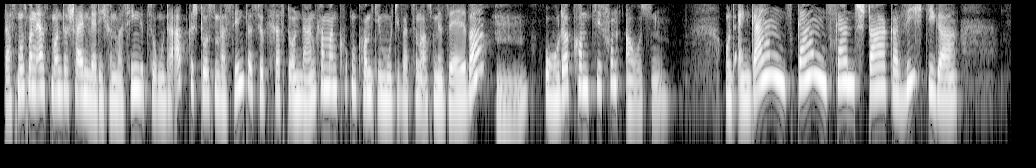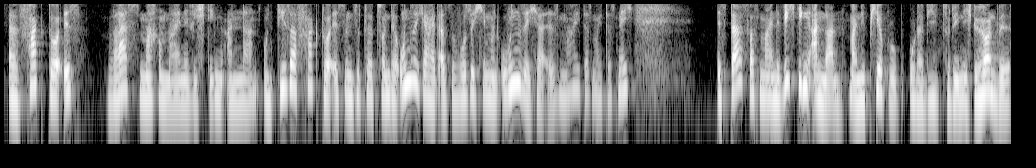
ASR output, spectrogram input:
Das muss man erstmal unterscheiden, werde ich von was hingezogen oder abgestoßen, was sind das für Kräfte und dann kann man gucken, kommt die Motivation aus mir selber mhm. oder kommt sie von außen. Und ein ganz, ganz, ganz starker, wichtiger äh, Faktor ist, was machen meine wichtigen anderen? Und dieser Faktor ist in Situationen der Unsicherheit, also wo sich jemand unsicher ist, mache ich das, mache ich das nicht, ist das, was meine wichtigen anderen, meine Peer Group oder die, zu denen ich gehören will,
